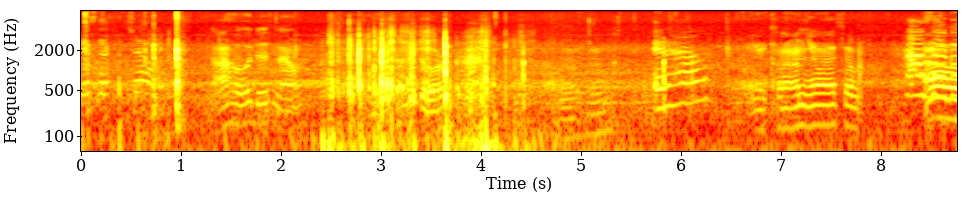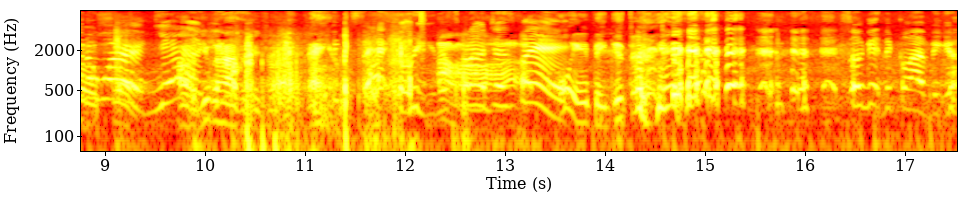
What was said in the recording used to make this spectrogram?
Guess that's the challenge. I hold this now. Open the door. And how? And climb your ass up. How's that gonna oh, shit. work? Yeah. Oh, you gonna have to be trying. Damn. Exactly. That's what I just ah, said. We ain't think this through. so get the climbing. yo.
